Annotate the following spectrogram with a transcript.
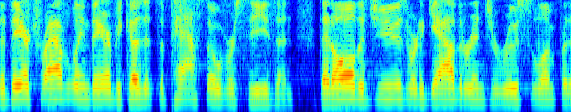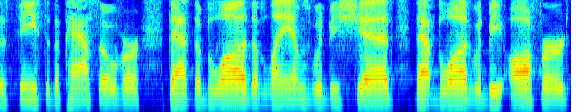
that they are traveling there because it's the Passover season, that all the Jews were to gather in Jerusalem for the feast of the Passover, that the blood of lambs would be shed, that blood would be offered,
